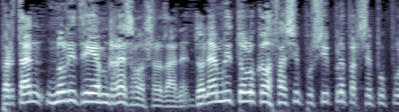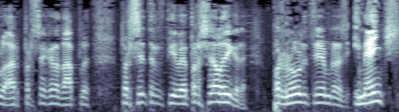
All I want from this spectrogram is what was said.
Per tant, no li traiem res a la sardana. Donem-li tot el que la faci possible per ser popular, per ser agradable, per ser atractiva, per ser alegre, però no li traiem res. I menys,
